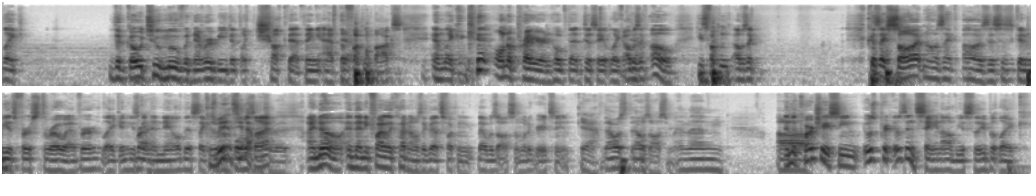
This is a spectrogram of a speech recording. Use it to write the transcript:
like the go-to move would never be to like chuck that thing at the Yeah. fucking box and like get on a prayer and hope that disable. Like I was like, oh, he's fucking. I was like. Because I saw it and I was like, "Oh, is this is gonna be his first throw ever? Like, and he's Right. gonna nail this? Like, because we didn't see that much of it. I know. And then he finally cut, and I was like, "That's fucking. That was awesome. What a great scene." Yeah, that was that was awesome. And then uh, And the car chase scene, it was pretty. It was insane, obviously, but like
